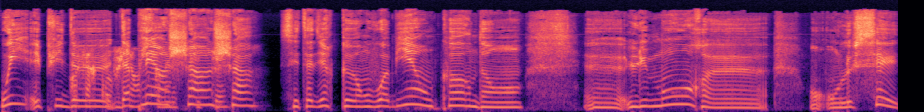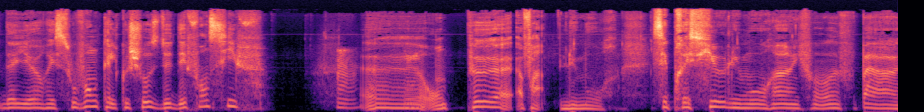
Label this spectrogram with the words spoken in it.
oui, et puis d'appeler un chat un chat. C'est-à-dire qu'on voit bien encore dans euh, l'humour, euh, on, le sait d'ailleurs, est souvent quelque chose de défensif. Mmh. Euh, on peut, enfin, l'humour, c'est précieux l'humour. Hein, il faut, faut pas.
